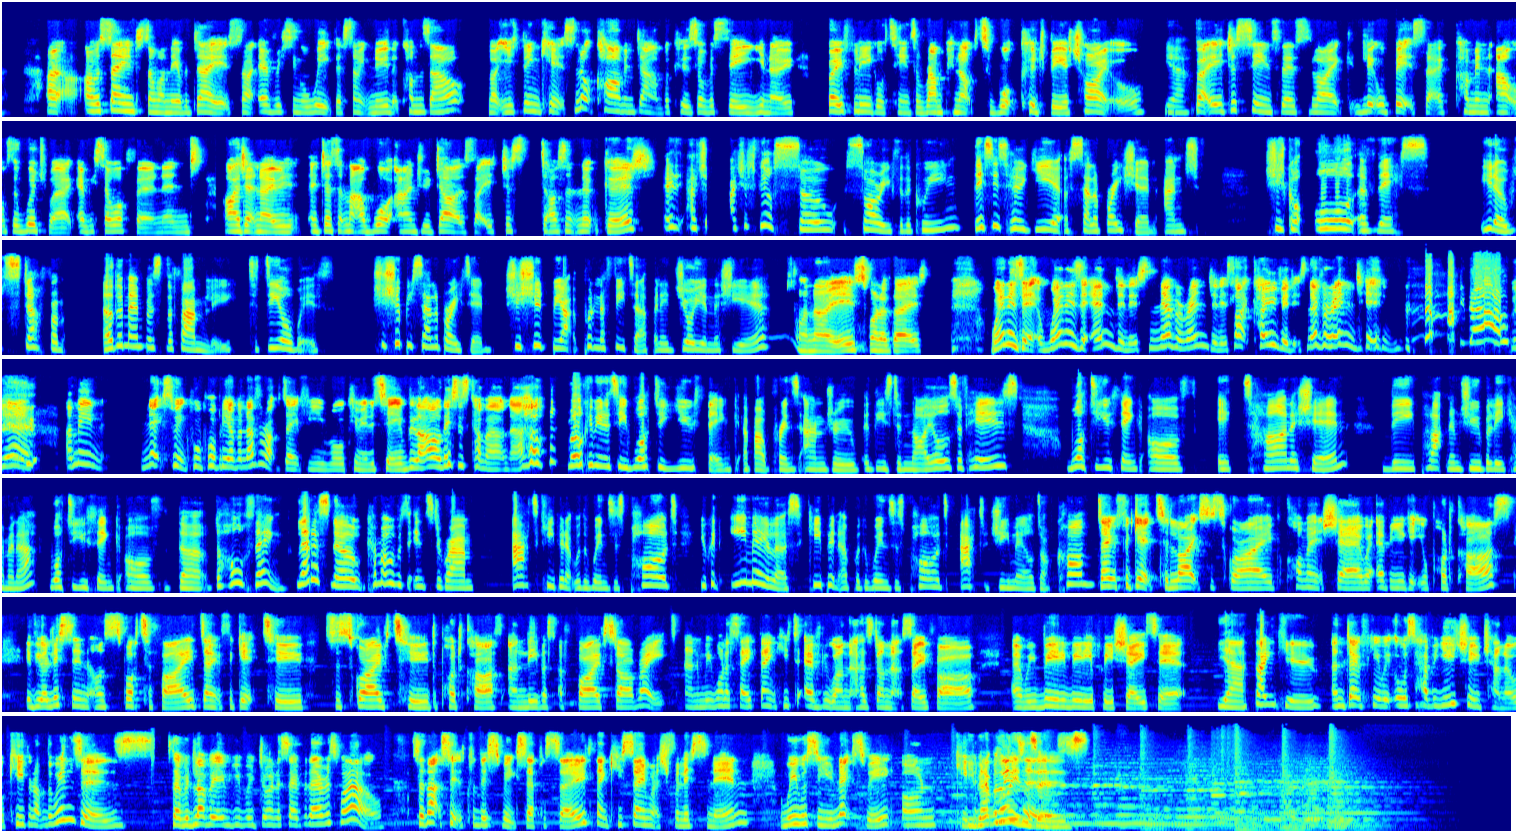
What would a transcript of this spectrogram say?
I, I was saying to someone the other day, it's like every single week there's something new that comes out. Like you think it's not calming down because obviously, you know, both legal teams are ramping up to what could be a trial. Yeah. But it just seems there's like little bits that are coming out of the woodwork every so often. And I don't know, it doesn't matter what Andrew does, like it just doesn't look good. It, I, just, I just feel so sorry for the Queen. This is her year of celebration, and she's got all of this, you know, stuff from other members of the family to deal with she should be celebrating. She should be putting her feet up and enjoying this year. I know it is one of those. When is it? When is it ending? It's never ending. It's like COVID. It's never ending. I know. Yeah. I mean, next week we'll probably have another update for you, Royal Community, and be like, "Oh, this has come out now." Royal Community, what do you think about Prince Andrew? These denials of his. What do you think of it tarnishing the platinum jubilee coming up what do you think of the the whole thing let us know come over to instagram at keeping up with the windsors pod you can email us keeping up with the windsors pod at gmail.com don't forget to like subscribe comment share wherever you get your podcasts if you're listening on spotify don't forget to subscribe to the podcast and leave us a five star rate and we want to say thank you to everyone that has done that so far and we really really appreciate it yeah, thank you. And don't forget, we also have a YouTube channel, Keeping Up the Windsors. So we'd love it if you would join us over there as well. So that's it for this week's episode. Thank you so much for listening. And we will see you next week on Keeping, Keeping Up, Up, the Windsors. Windsors.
